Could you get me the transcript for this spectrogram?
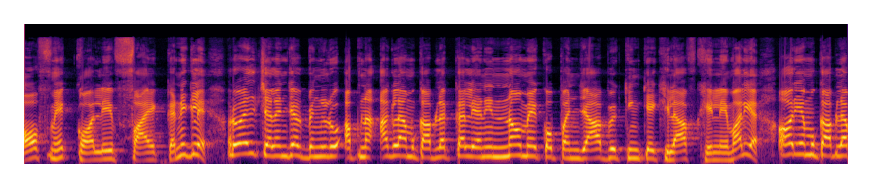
ऑफ़ में क्वालिफाई करने के लिए रॉयल चैलेंजर बेंगलुरु अपना अगला मुकाबला कल यानी नौ मई को पंजाब किंग के खिलाफ खेलने वाली है। और यह मुकाबला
